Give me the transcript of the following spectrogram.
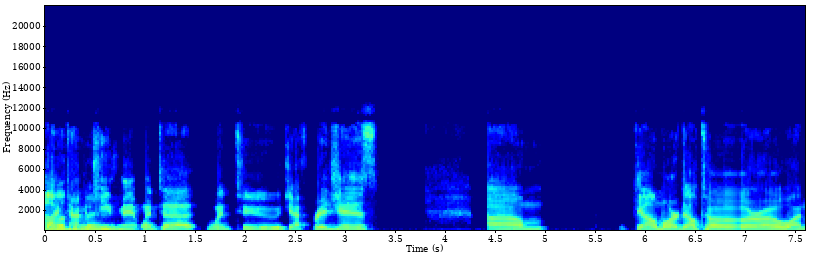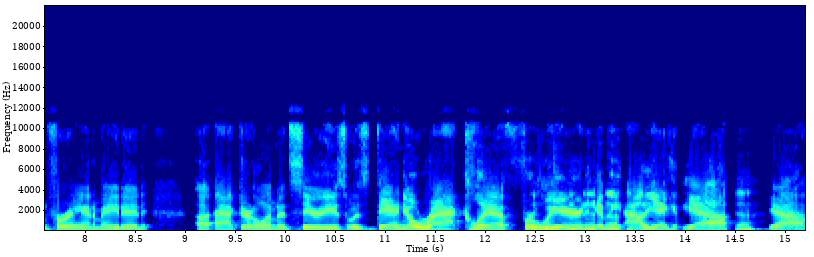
love the Lifetime bear. achievement went to went to Jeff Bridges. Um, Guillermo del Toro won for animated. Uh, actor in a limited series was Daniel Radcliffe for Weird in the Al Yankovic. Yeah, Yeah. yeah.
